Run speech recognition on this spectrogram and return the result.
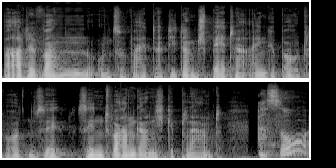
Badewannen und so weiter, die dann später eingebaut worden sind, waren gar nicht geplant. Ach so,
